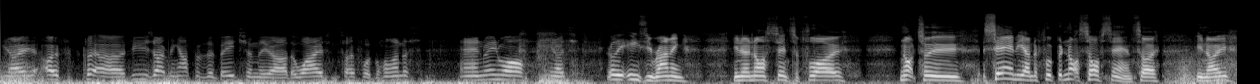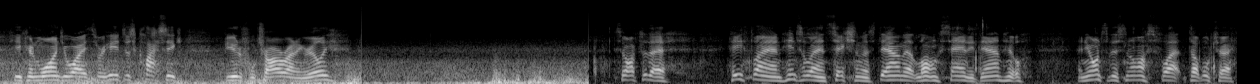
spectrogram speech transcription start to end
you know, open, uh, views opening up of the beach and the, uh, the waves and so forth behind us. And meanwhile, you know, it's really easy running, you know, nice sense of flow, not too sandy underfoot, but not soft sand. So, you know, you can wind your way through here, just classic, beautiful trail running, really. So after that heathland, hinterland section that's down that long sandy downhill, and you're onto this nice flat double track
